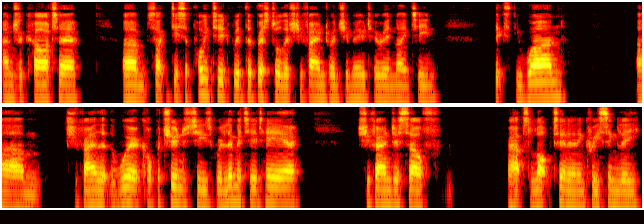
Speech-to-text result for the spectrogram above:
Angela Carter um, it's like disappointed with the Bristol that she found when she moved here in 1961. Um, she found that the work opportunities were limited here. She found herself perhaps locked in an increasingly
